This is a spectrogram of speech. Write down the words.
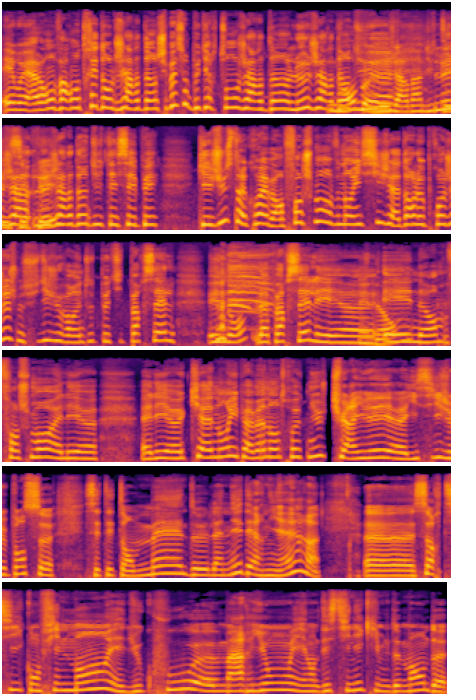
Et ouais, alors on va rentrer dans le jardin. Je sais pas si on peut dire ton jardin, le jardin Non, du bah, euh, le jardin du le, TCP. le jardin du TCP, qui est juste incroyable. Alors franchement, en venant ici, j'adore le projet. Je me suis dit, je vais avoir une toute petite parcelle. Et non, la parcelle est, euh, Énorme. est énorme. Franchement, elle est, euh, elle est euh, canon, hyper bien entretenue. Je suis arrivée ici, je pense, c'était en mai de l'année dernière, sortie confinement, et du coup, euh, Marion et Landestini qui me demandent,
